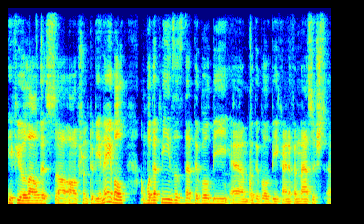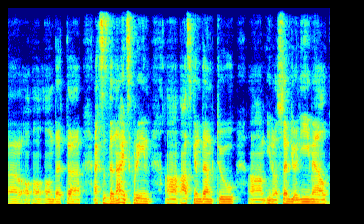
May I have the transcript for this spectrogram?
if you allow this option to be enabled, what that means is that there will be um, there will be kind of a message uh, on, on, that uh, access denied screen uh, asking them to um, you know send you an email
